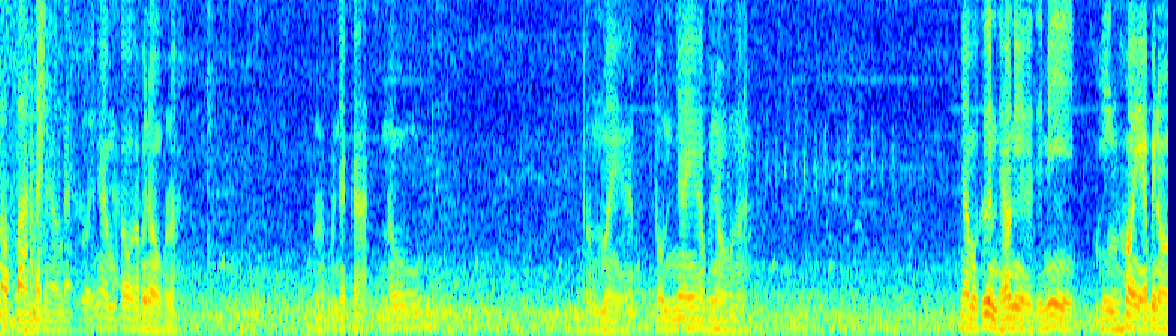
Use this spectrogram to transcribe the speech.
รอบบานได้พี่น้องได้สวยงามเก็ครับพี่น้องคุณล่ะคุณล่ะบรรยากาศโน้น ต้นใหม่ครับต้นใหญ่ครับพี่น้องนะย่ามมาขึ้นแถวนี้ก็สิมีหิ่งห้อยครับพี่น้อง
